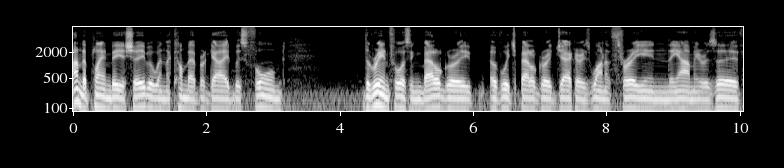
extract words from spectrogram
under Plan Beersheba, when the Combat Brigade was formed, the reinforcing battle group, of which Battle Group Jacka is one of three in the Army Reserve,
